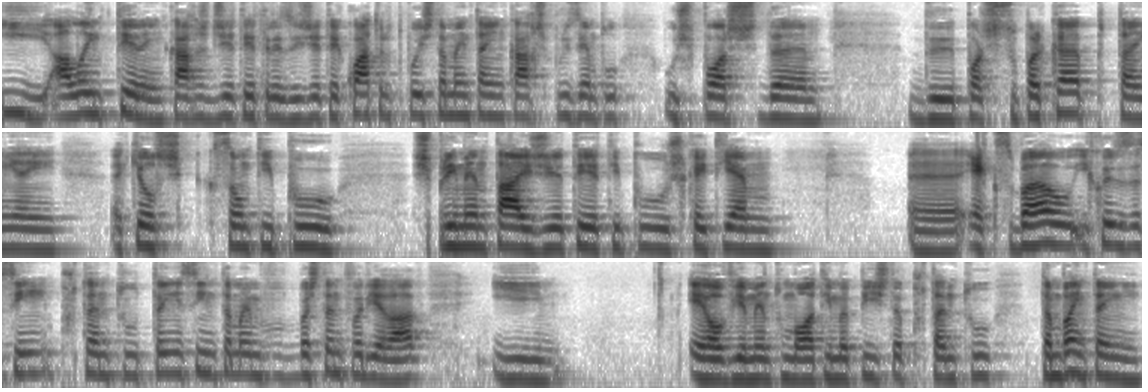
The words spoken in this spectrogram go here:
E além de terem carros de GT3 e GT4, depois também têm carros, por exemplo, os Porsche da, de Porsche Super Cup, têm aqueles que são tipo experimentais GT, tipo os KTM uh, Expo e coisas assim. Portanto, tem assim também bastante variedade e é obviamente uma ótima pista. Portanto, também tem,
